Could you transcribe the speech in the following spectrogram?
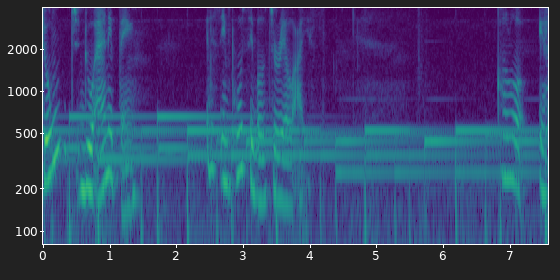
don't do anything, it is impossible to realize. Kalau ya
